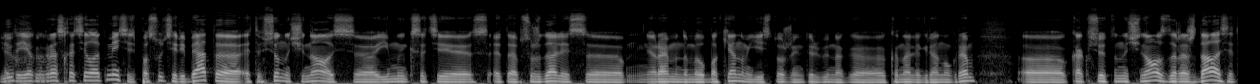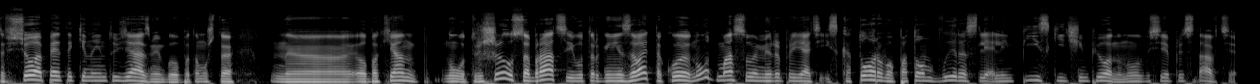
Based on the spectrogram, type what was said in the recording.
Это Их- я как раз хотел отметить. По сути, ребята, это все начиналось, э, и мы, кстати, это обсуждали с э, Раймондом Элбакяном, есть тоже интервью на канале Грянул Грэм, э, как все это начиналось, зарождалось. Это все, опять-таки, на энтузиазме было, потому что э, Элбакян, ну вот, решил собраться и вот организовать такое, ну вот, массовое мероприятие, из которого потом выросли олимпийские чемпионы. Ну, вы себе представьте.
